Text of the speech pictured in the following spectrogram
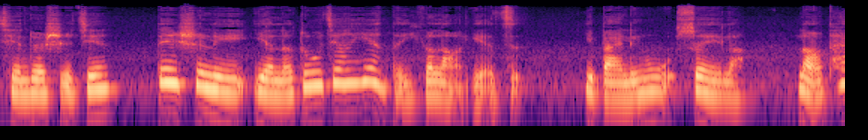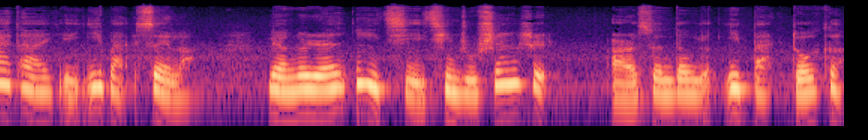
前段时间，电视里演了都江堰的一个老爷子，一百零五岁了，老太太也一百岁了，两个人一起庆祝生日，儿孙都有一百多个。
